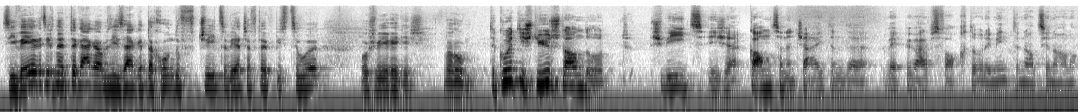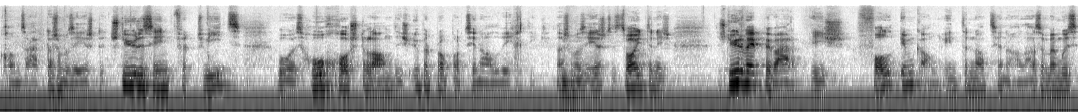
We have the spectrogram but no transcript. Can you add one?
Sie wehren sich nicht dagegen, aber Sie sagen, da kommt auf die Schweizer Wirtschaft etwas zu, was schwierig ist. Warum? Der gute Steuerstandort Schweiz ist ein ganz entscheidender Wettbewerbsfaktor im internationalen Konzert. Das ist das Erste. Die Steuern sind für die Schweiz, wo ein Hochkostenland ist, überproportional wichtig. Das ist mhm. das Erste. Das Zweite ist, der Steuerwettbewerb ist voll im Gang, international. Also man muss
